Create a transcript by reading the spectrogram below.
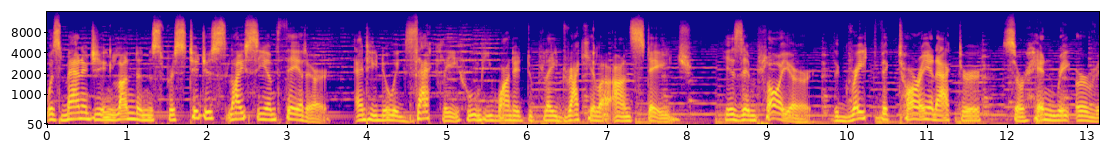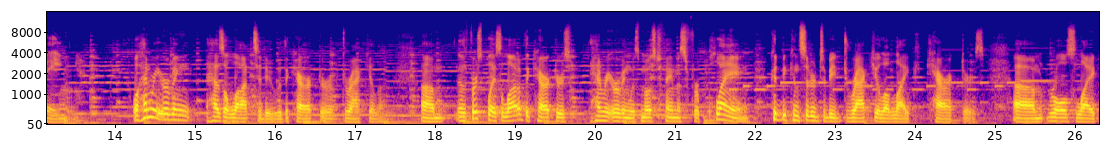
was managing London's prestigious Lyceum Theatre, and he knew exactly whom he wanted to play Dracula on stage his employer, the great Victorian actor Sir Henry Irving. Well, Henry Irving has a lot to do with the character of Dracula. Um, in the first place, a lot of the characters Henry Irving was most famous for playing could be considered to be Dracula-like characters. Um, roles like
